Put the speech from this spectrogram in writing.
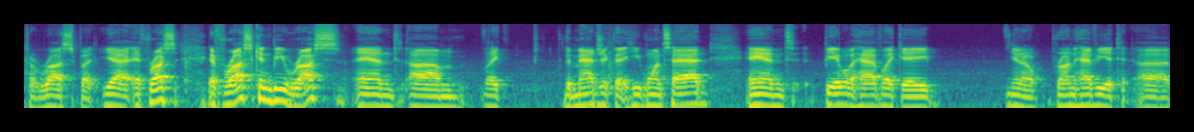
to Russ. But yeah, if Russ if Russ can be Russ and um, like the magic that he once had, and be able to have like a you know run heavy. Uh,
